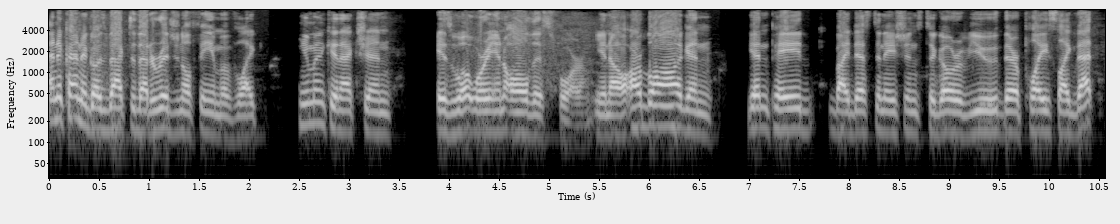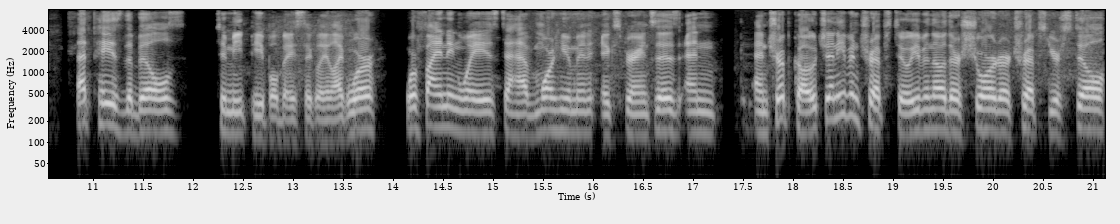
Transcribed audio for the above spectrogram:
And it kind of goes back to that original theme of like human connection is what we're in all this for. You know, our blog and getting paid by destinations to go review their place like that that pays the bills to meet people basically. Like we're we're finding ways to have more human experiences and and trip coach and even trips too even though they're shorter trips you're still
